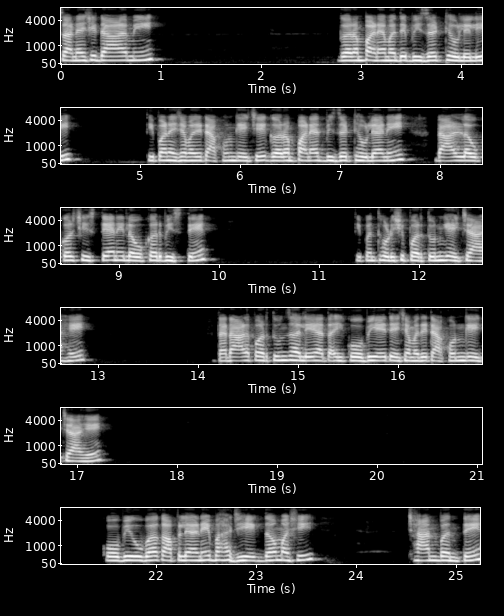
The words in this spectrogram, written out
चण्याची डाळ मी गरम पाण्यामध्ये भिजत ठेवलेली. ती पण याच्यामध्ये टाकून घ्यायची गरम पाण्यात भिजत ठेवल्याने डाळ लवकर शिजते आणि लवकर भिजते. ती पण थोडीशी परतून घ्यायची आहे. आता डाळ परतून झाली आता ही कोबी आहे त्याच्यामध्ये टाकून घ्यायची आहे. कोबी उभा कापल्याने भाजी एकदम अशी छान बनते.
